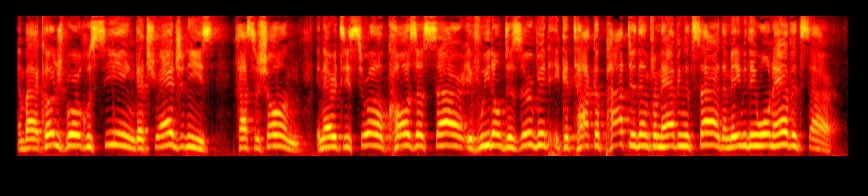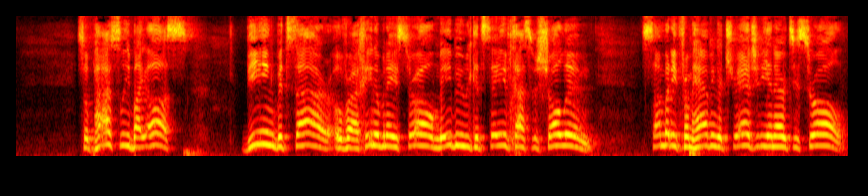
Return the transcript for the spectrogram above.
And by HaKadosh Baruch Hu seeing that tragedies, Chas v'sholem, in Eretz Yisrael cause us tsar, if we don't deserve it, it could take taka pater them from having the tsar, then maybe they won't have the tsar. So possibly by us being bitzar over Achinu b'nei Yisrael, maybe we could save Chas v'sholem, somebody from having a tragedy in Eretz Yisrael,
